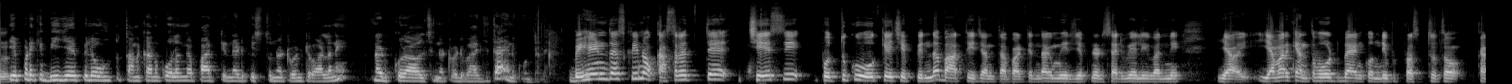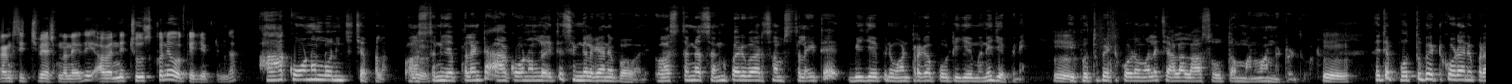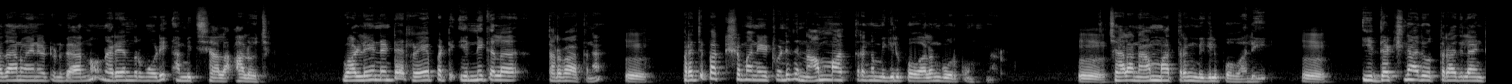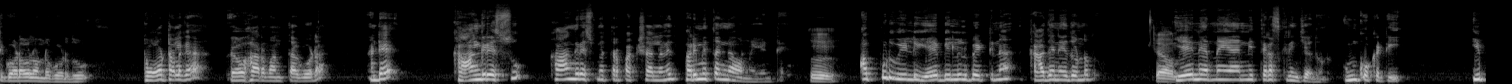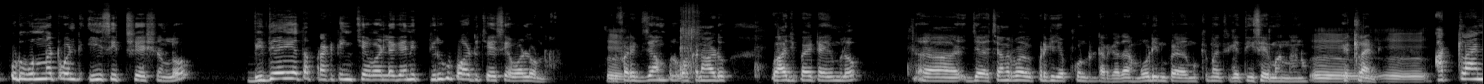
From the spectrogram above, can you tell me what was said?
ఇప్పటికీ బీజేపీలో ఉంటూ తనకు అనుకూలంగా పార్టీ నడిపిస్తున్నటువంటి వాళ్ళని నడుపుకురావాల్సినటువంటి బాధ్యత ఆయనకు ఉంటుంది బిహైండ్ ద స్క్రీన్ ఒక కసరత్తే చేసి పొత్తుకు ఓకే చెప్పిందా భారతీయ జనతా పార్టీ? ఇందాక మీరు చెప్పినట్టు సర్వేలు ఇవన్నీ ఎవరికి ఎంత ఓటు బ్యాంక్ ఉంది? ఇప్పుడు ప్రస్తుతం కరెంట్ సిచ్యువేషన్ అనేది అవన్నీ చూసుకుని ఓకే చెప్పిందా? ఆ కోణంలో నుంచి చెప్పాల. వాస్తవంగా చెప్పాలంటే ఆ కోణంలో అయితే సింగిల్ గానే పోవాలి. వాస్తవంగా సంఘ్ పరివార సంస్థలు అయితే బీజేపీని ఒంటరిగా పోటీ చేయమని చెప్పినాయి. ఈ పొత్తు పెట్టుకోవడం వల్ల చాలా లాస్ అవుతాం మనం అన్నటువంటి ఉమ్, అయితే పొత్తు పెట్టుకోవడానికి ప్రధానమైనటువంటి కారణం నరేంద్ర మోడీ అమిత్ షాల ఆలోచన. వాళ్ళు ఏంటంటే రేపటి ఎన్నికల తర్వాతన ప్రతిపక్షం అనేటువంటిది నామమాత్రంగా మిగిలిపోవాలని కోరుకుంటున్నారు. చాలా నామమాత్రంగా మిగిలిపోవాలి. ఈ దక్షిణాది ఉత్తరాది లాంటి గొడవలు ఉండకూడదు. టోటల్గా వ్యవహారం అంతా కూడా అంటే కాంగ్రెస్ కాంగ్రెస్ మిత్రపక్షాలు అనేది పరిమితంగా ఉన్నాయి అంటే అప్పుడు వీళ్ళు ఏ బిల్లులు పెట్టినా కాదనేది ఉండదు. ఏ నిర్ణయాన్ని తిరస్కరించేది ఉండదు. ఇంకొకటి ఇప్పుడు ఉన్నటువంటి ఈ సిచ్యుయేషన్లో విధేయత ప్రకటించే వాళ్ళే కానీ తిరుగుబాటు చేసేవాళ్ళు ఉండరు. ఫర్ ఎగ్జాంపుల్ ఒకనాడు వాజ్పేయి టైంలో చంద్రబాబు ఇప్పటికీ చెప్పుకుంటుంటారు కదా మోడీని ముఖ్యమంత్రిగా తీసేయమన్నాను. ఇట్లాంటి ఉమ్. అట్లాంటి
